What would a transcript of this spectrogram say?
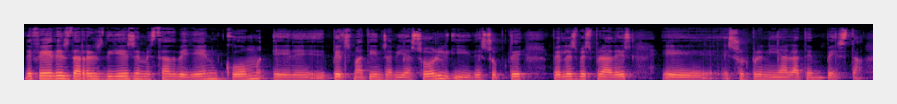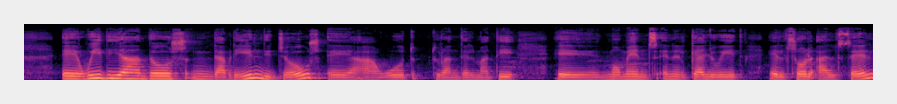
De fet, els darrers dies hem estat veient com eh, pels matins havia sol i de sobte per les vesprades eh, sorprenia la tempesta. Eh, avui, dia 2 d'abril, dijous, eh, ha hagut durant el matí eh, moments en el que ha lluït el sol al cel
